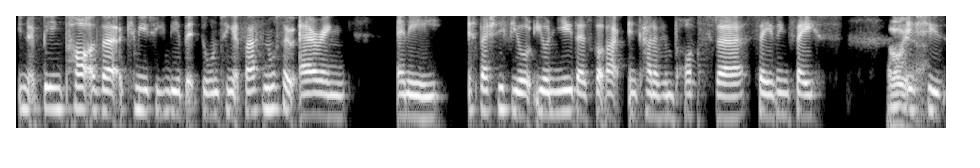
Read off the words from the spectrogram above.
you know being part of a, a, community can be a bit daunting at first, and also airing any, especially if you're you're new, there's got that in kind of imposter saving face oh, yeah. issues.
